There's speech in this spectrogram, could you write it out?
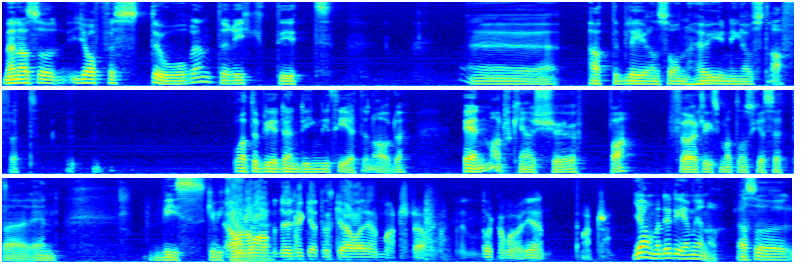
Men alltså jag förstår inte riktigt eh, att det blir en sån höjning av straffet. Och att det blir den digniteten av det. En match kan jag köpa. För att liksom att de ska sätta en viss, ska vi kalla ja, men du tycker att det ska vara en matchstraff. Då kan man väl ge en match. Ja men det är det jag menar. Alltså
